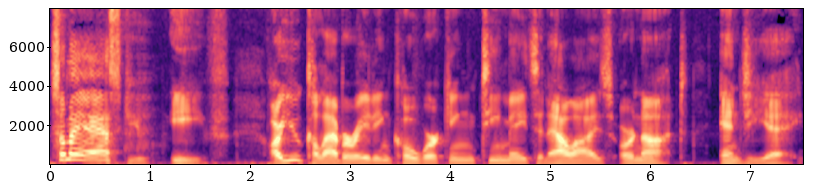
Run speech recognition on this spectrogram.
So may I ask you, Eve, are you collaborating, co working, teammates, and allies or not? NGA.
